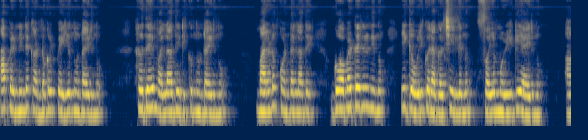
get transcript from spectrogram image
ആ പെണ്ണിന്റെ കണ്ണുകൾ പെയ്യുന്നുണ്ടായിരുന്നു. ഹൃദയം വല്ലാതെ ഇടിക്കുന്നുണ്ടായിരുന്നു. മരണം കൊണ്ടല്ലാതെ ഗോവർദ്ധനിൽ നിന്നും ഈ ഗൗരിക്കൊരകൽച്ചയില്ലെന്ന് സ്വയം ഒഴിയുകയായിരുന്നു ആ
